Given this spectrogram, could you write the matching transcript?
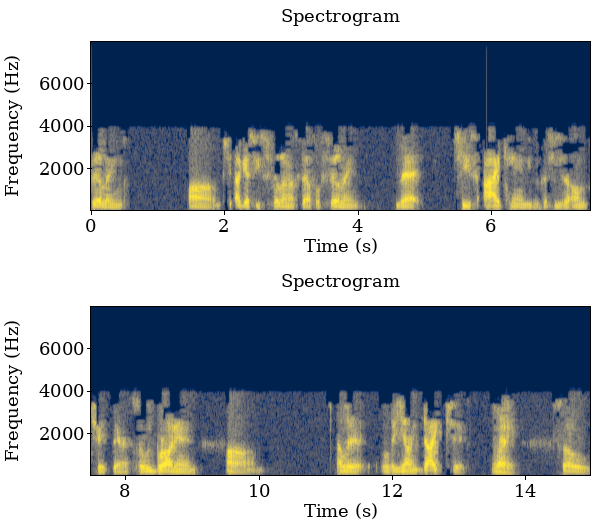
feeling, um, she, I guess she's feeling herself or feeling that she's eye candy because she's the only chick there. So we brought in um, a little, a little young dyke chick. right. So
